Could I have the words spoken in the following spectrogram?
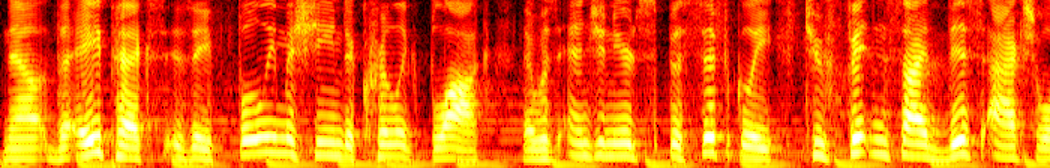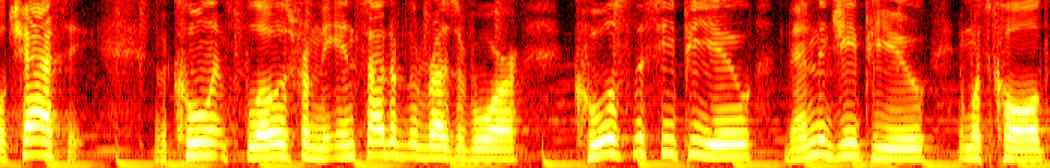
Now, the Apex is a fully machined acrylic block that was engineered specifically to fit inside this actual chassis. The coolant flows from the inside of the reservoir, cools the CPU, then the GPU in what's called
